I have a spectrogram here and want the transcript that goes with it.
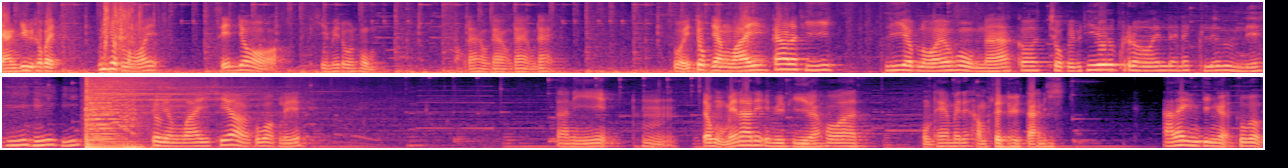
ยางยืดเข้าไปเรียบร้อย เซตย่อโอเคไม่โดนผม ออกได้ออกได้ออกได้ออกได้ สวยจบอย่างไว9นาที เรียบร้อยครับผมนะ ก็จบไปที่เรียบร้อยแล้วนะครับเนี่ยจบอย่างไวเชี่ยวกูบอกเลยตานี้แต่ผมไม่น่าได้ MVP นะ เพราะว่าผมแทบไม่ได้ทำอะไรเลยตานี้ตาแรกจริงๆอะคือแบบ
